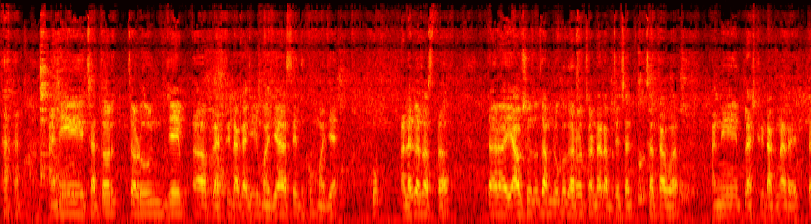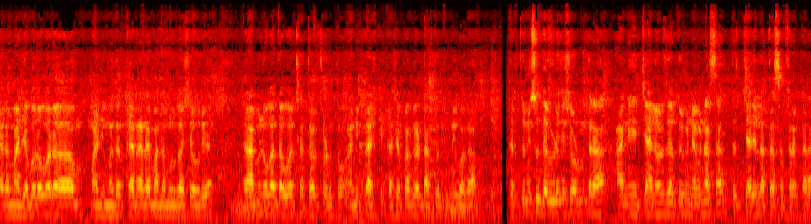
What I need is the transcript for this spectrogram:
आणि छतावर चढून जे प्लॅस्टिक टाकायची मजा असते ती खूप मजा खूप अलगच असतं. तर यावर्षी सुद्धा आम्ही लोक घरावर चढणार आमच्या छत छतावर आणि प्लॅस्टिक टाकणार आहेत तर माझ्याबरोबर माझी मदत करणार आहे माझा मुलगा शौर्य. तर आम्ही लोक आता वर छतावर चढतो आणि प्लॅस्टिक कशा प्रकारे टाकतो तुम्ही बघा. तर तुम्ही सुद्धा व्हिडिओच्या शेवटमध्ये राहा आणि चॅनलवर जर तुम्ही नवीन असाल तर चॅनल आता सबस्क्राईब करा.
